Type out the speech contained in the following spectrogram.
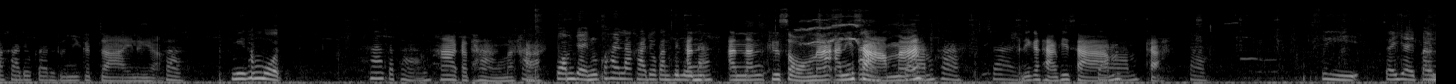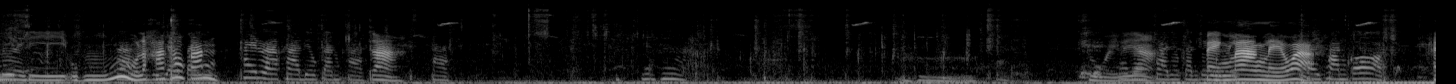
ราคาเดียวกันตัวนี้กระจายเลยอะค่ะ มีทั้งหมด 5กระถางห้ากระถางนะคะค่ะฟอร์มใหญ่นุชก็ให้ราคาเดียวกันไปเลอัยนนะอันนั้นคือสองนะ อันนี้สามนะสามค่ะ ใช่ อันนี้กระถางที่สามสามค่ะค่ะสี่ใจใหญ่ไปอันเลนี้ยสี่โอ้โหะราคาเท่ากัน ให้ราคาเดียวกันค่ะ จ้ะค่ะเนี่ยห้าอื้อหือสวยเลยให้อะราคาเดียวกันไปเยแปลงร่างแล้วอะ ใครทานก็ ใคร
